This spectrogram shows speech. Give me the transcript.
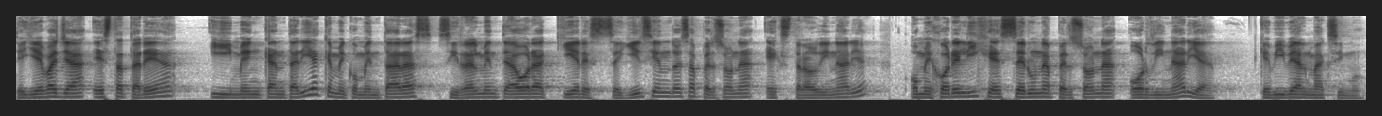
Te lleva ya esta tarea y me encantaría que me comentaras si realmente ahora quieres seguir siendo esa persona extraordinaria o mejor eliges ser una persona ordinaria que vive al máximo.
